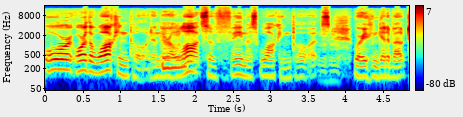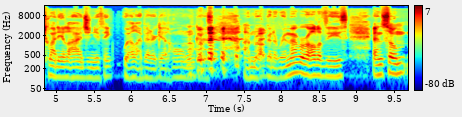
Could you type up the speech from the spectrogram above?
Or or the walking poet, and there are lots of famous walking poets where you can get about 20 lines and you think, well, I better get home because I'm not going to remember all of these. And so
